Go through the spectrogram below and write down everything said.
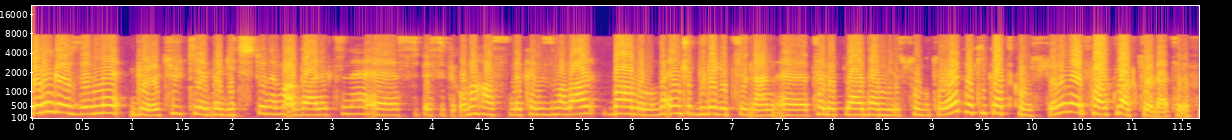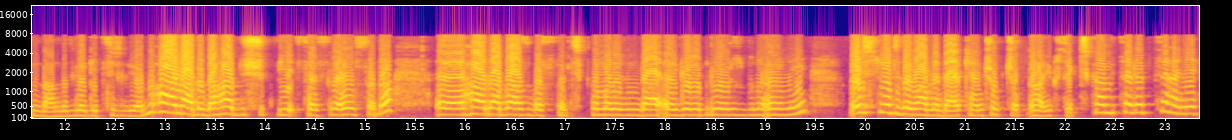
benim gözlerime göre Türkiye'de geçiş dönemi adaletine e, spesifik, ona has mekanizmalar bağlamında en çok dile getirilen e, taleplerden biri somut olarak Hakikat Komisyonu ve farklı aktörler tarafından da dile getiriliyor. Bu hala da daha düşük bir sesle olsa da e, hala bazı basın açıklamalarında e, görebiliyoruz bunu örneğin barış süreci devam ederken çok çok daha yüksek çıkan bir talepti. Hani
